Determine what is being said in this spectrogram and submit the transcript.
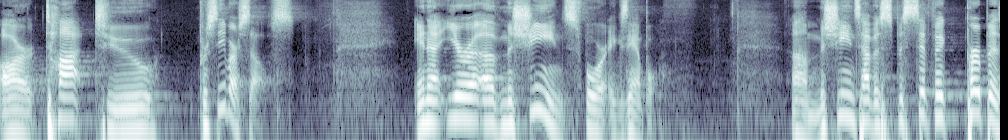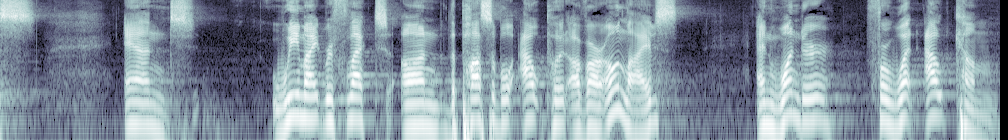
are taught to perceive ourselves. In an era of machines, for example, um, machines have a specific purpose, and we might reflect on the possible output of our own lives and wonder for what outcome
